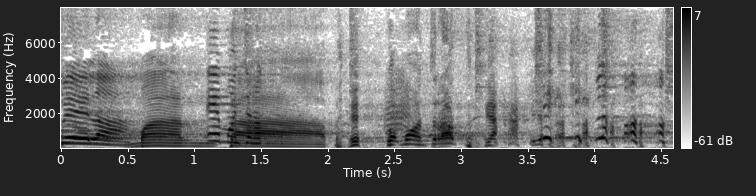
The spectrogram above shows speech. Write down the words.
Rosabella. Mantap. Eh, moncrot. Kok moncrot?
